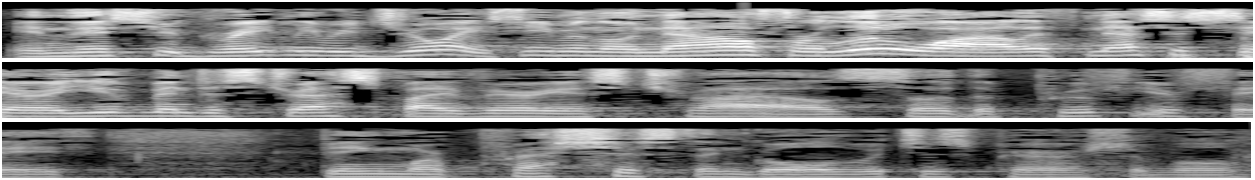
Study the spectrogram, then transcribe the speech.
In this you greatly rejoice, even though now, for a little while, if necessary, you've been distressed by various trials, so the proof of your faith, being more precious than gold which is perishable,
